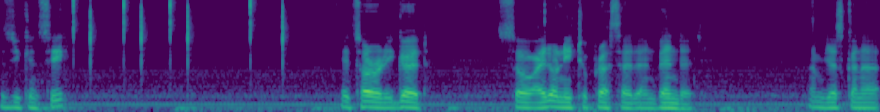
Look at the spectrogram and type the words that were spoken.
As you can see it's already good. So I don't need to press it and bend it. I'm just gonna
